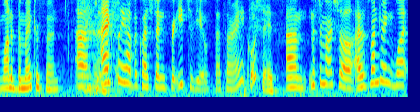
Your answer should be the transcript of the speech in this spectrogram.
wanted the microphone. Um, I actually have a question for each of you, if that's all right. Of course it is. Um, Mr. Marshall, I was wondering what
